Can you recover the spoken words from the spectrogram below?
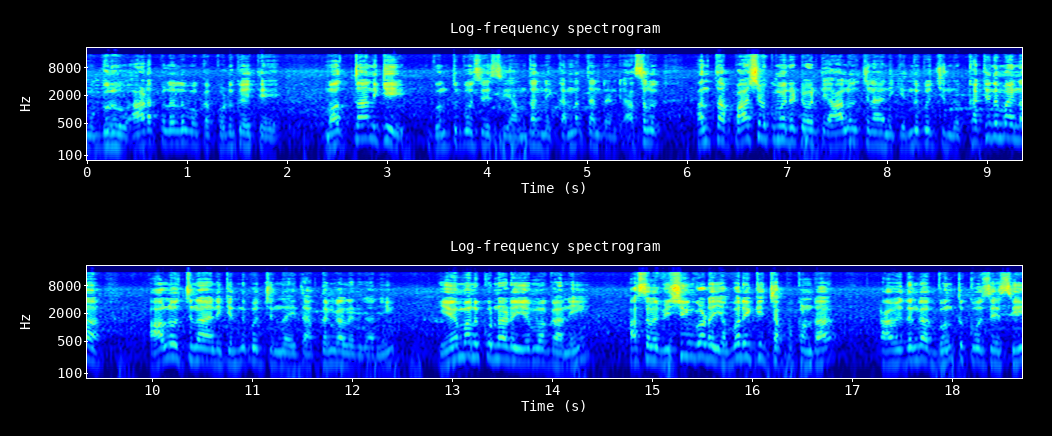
ముగ్గురు ఆడపిల్లలు ఒక కొడుకు అయితే మొత్తానికి గొంతు కోసేసి అందరినీ కన్న తండ్రి అండి. అసలు అంత పాశవకమైనటువంటి ఆలోచన ఆయనకి ఎందుకు వచ్చిందో కఠినమైన ఆలోచన ఆయనకి ఎందుకు వచ్చిందో అయితే అర్థం కాలేదు కానీ ఏమనుకున్నాడో ఏమో కానీ అసలు విషయం కూడా ఎవరికి చెప్పకుండా ఆ విధంగా గొంతు కోసేసి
